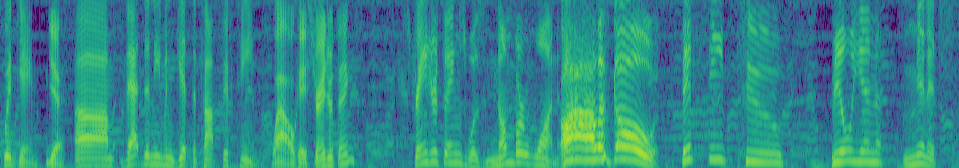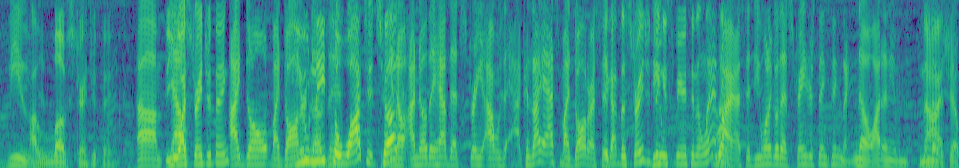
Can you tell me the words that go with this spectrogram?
Squid Game. yes Um, that didn't even get the top 15. wow okay stranger things Stranger Things was number one. ah let's go 52 billion minutes i love stranger things Um, do you now, watch stranger things I don't. My daughter. you need to watch it chuck You know, I know they have that string. I was because I asked my daughter. I said, they got the stranger thing you- experience in atlanta Right. I said, "Do you want to go that Stranger Things thing?" Like, no, I didn't even know the show.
